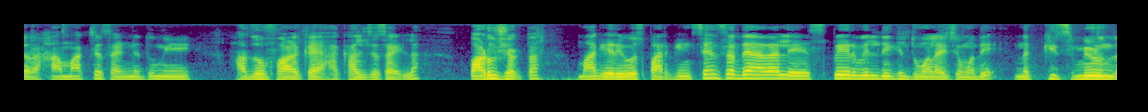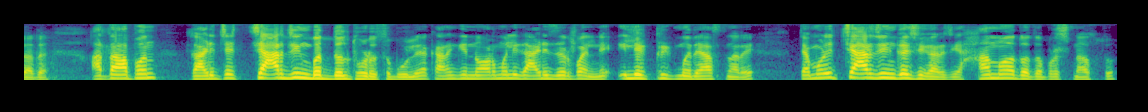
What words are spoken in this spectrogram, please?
तर हा मागच्या साईडने तुम्ही हा जो फाळका आहे हा खालच्या साईडला पाडू शकता. मागे रिवर्स पार्किंग सेन्सर देणार आले स्पेअर व्हील देखील तुम्हाला याच्यामध्ये नक्कीच मिळून जातं. आता आपण गाडीच्या चार्जिंगबद्दल थोडंसं बोलूया कारण की नॉर्मली गाडी जर पाहिली इलेक्ट्रिकमध्ये असणार आहे त्यामुळे चार्जिंग कशी करायची हा महत्त्वाचा प्रश्न असतो.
